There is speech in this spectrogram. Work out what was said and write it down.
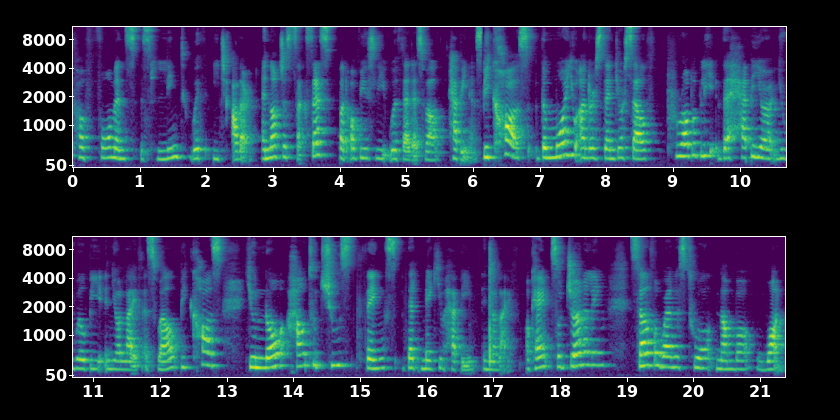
performance is linked with each other and not just success, but obviously with that as well, happiness. Because the more you understand yourself, probably the happier you will be in your life as well, because you know how to choose things that make you happy in your life. Okay, so journaling, self awareness tool number one.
